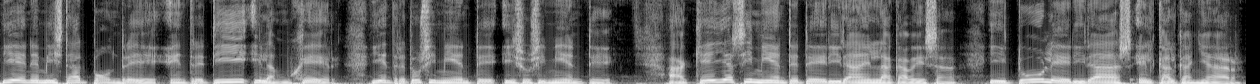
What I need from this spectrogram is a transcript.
y enemistad pondré entre ti y la mujer, y entre tu simiente y su simiente Aquella simiente te herirá en la cabeza, y tú le herirás el calcañar.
